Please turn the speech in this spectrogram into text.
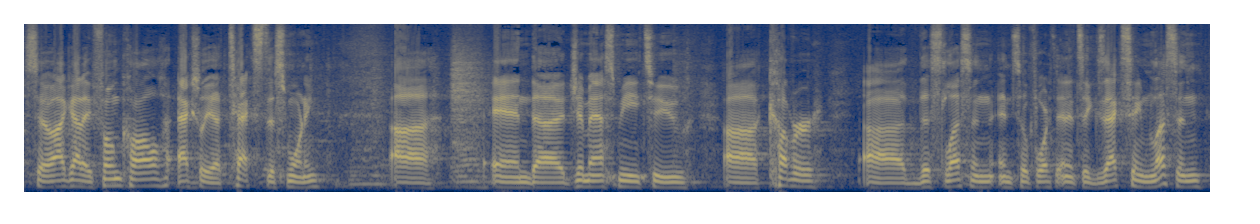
So I got a phone call, actually a text this morning. Uh, and uh, Jim asked me to uh, cover uh, this lesson and so forth. And it's the exact same lesson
